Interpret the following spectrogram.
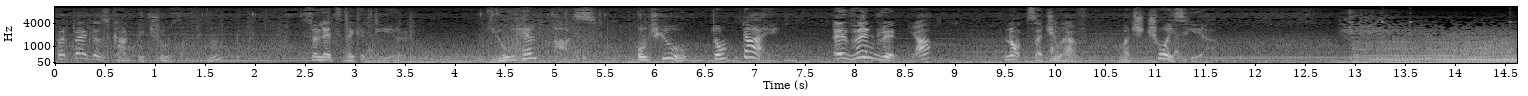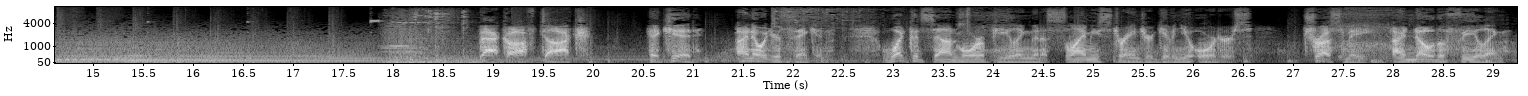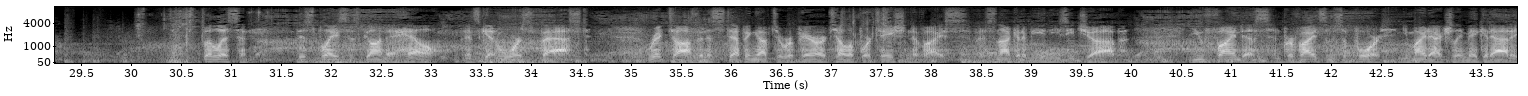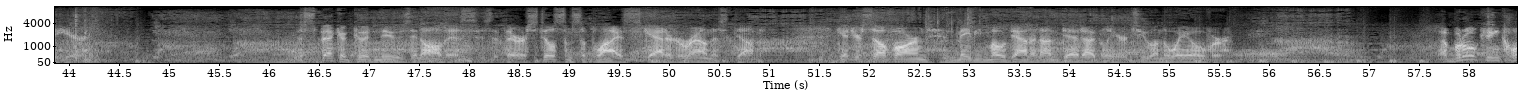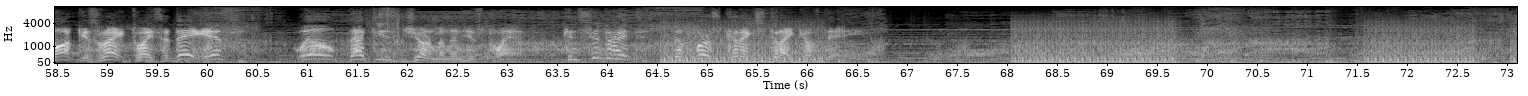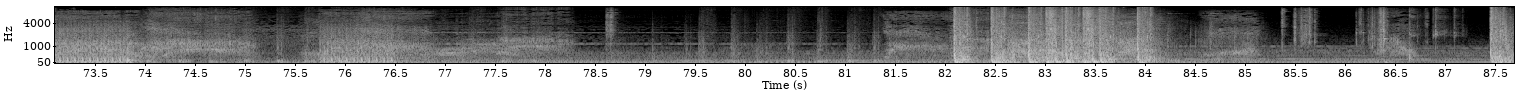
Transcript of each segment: But beggars can't be choosers, hmm? So let's make a deal. You help us, and you don't die. A win-win, yeah? Not that you have much choice here. Back off, Doc. Hey, kid, I know what you're thinking. What could sound more appealing than a slimy stranger giving you orders? Trust me, I know the feeling. But listen, this place has gone to hell, and it's getting worse fast. Richtofen is stepping up to repair our teleportation device, but it's not going to be an easy job. You find us and provide some support, and you might actually make it out of here. The speck of good news in all this is that there are still some supplies scattered around this dump. Get yourself armed and maybe mow down an undead ugly or two on the way over. A broken clock is right twice a day, yes? Well, that is German in his plan. Consider it the first correct strike of day.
